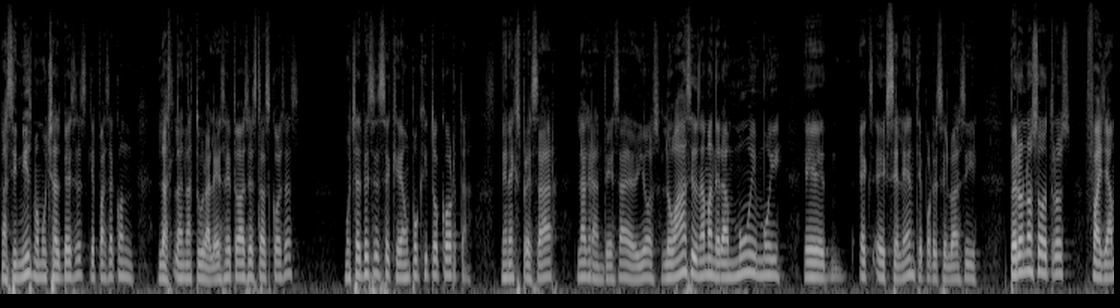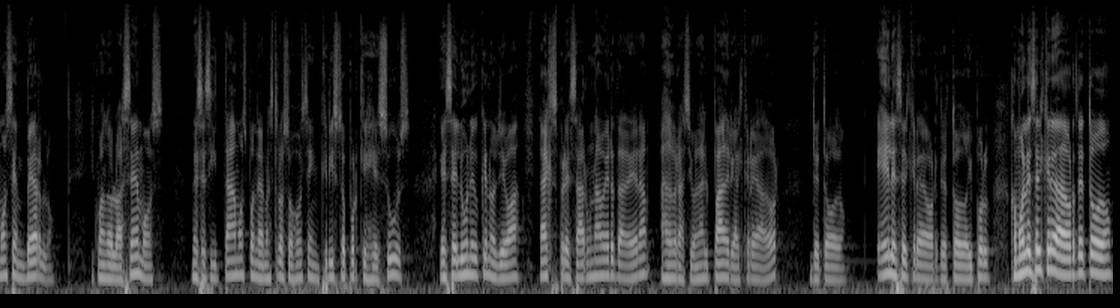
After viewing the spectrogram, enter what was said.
asimismo muchas veces, ¿qué pasa con la, naturaleza y todas estas cosas? Muchas veces se queda un poquito corta en expresar la grandeza de Dios. Lo hace de una manera muy, muy eh, excelente, por decirlo así. Pero nosotros fallamos en verlo. Y cuando lo hacemos, necesitamos poner nuestros ojos en Cristo porque Jesús es el único que nos lleva a expresar una verdadera adoración al Padre, al Creador de todo. Él es el creador de todo. Y por como Él es el creador de todo,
